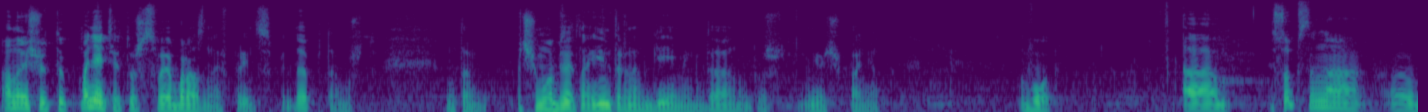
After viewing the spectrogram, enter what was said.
оно еще так, понятие тоже своеобразное, в принципе, да, потому что, ну, там, почему обязательно internet gaming, да, ну, тоже не очень понятно. Вот. А, собственно, э,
